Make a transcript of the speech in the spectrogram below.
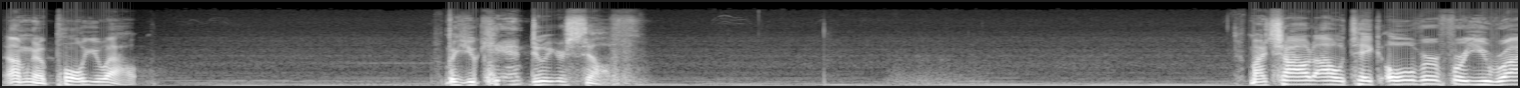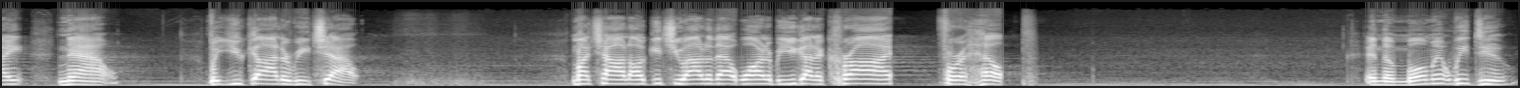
I'm going to pull you out but you can't do it yourself. My child, I will take over for you right now, but you got to reach out. My child, I'll get you out of that water, but you got to cry for help. And the moment we do,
